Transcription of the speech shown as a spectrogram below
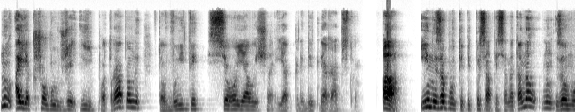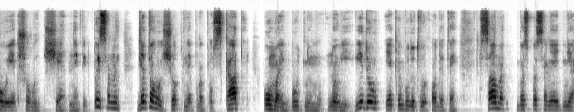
Ну, а якщо ви вже і потрапили, то вийти з цього явища як кредитне рабство. А, і не забудьте підписатися на канал, ну, за умови, якщо ви ще не підписані, для того, щоб не пропускати у майбутньому нові відео, які будуть виходити саме безпосередньо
